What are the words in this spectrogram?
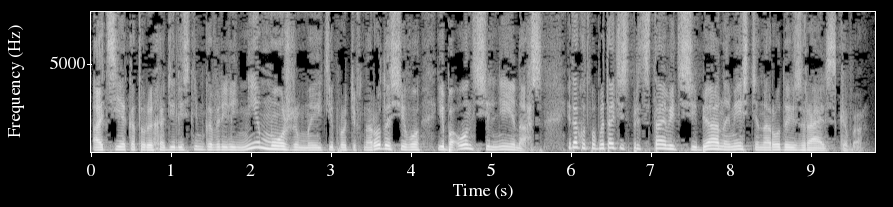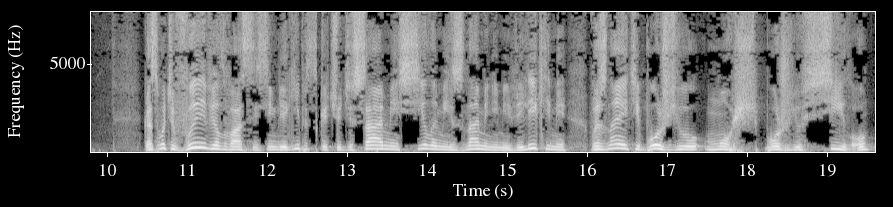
А те, которые ходили с ним, говорили, не можем мы идти против народа сего, ибо он сильнее нас. Итак, вот попытайтесь представить себя на месте народа израильского – Господь вывел вас из земли египетской чудесами, силами и знаменями великими. Вы знаете Божью мощь, Божью силу.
